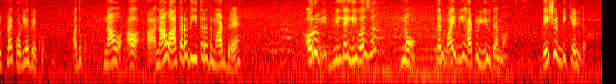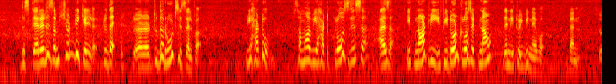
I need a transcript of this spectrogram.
ರಿಪ್ಲೈ ಕೊಡಲೇಬೇಕು. ಅದು ನಾವು ನಾವು ಆ ಥರದ್ದು ಈ ಥರದ್ದು ಮಾಡಿದ್ರೆ ಅವರು will they leave us no then why we have to leave them they should be killed this terrorism should be killed to the to the roots itself we have to somehow we have to close this uh, as if not we if we don't close it now then it will be never done so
